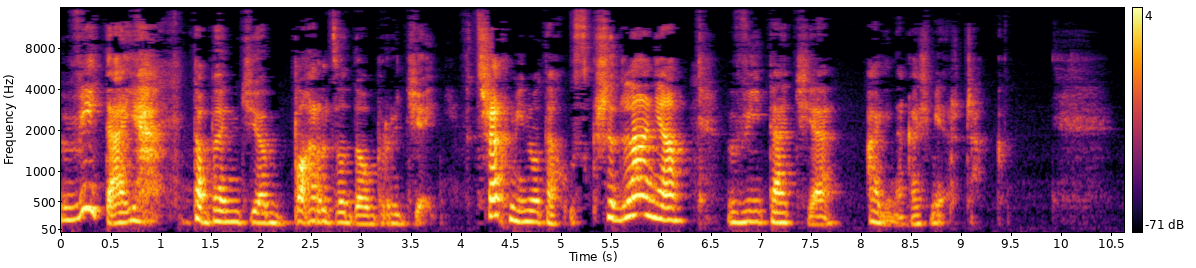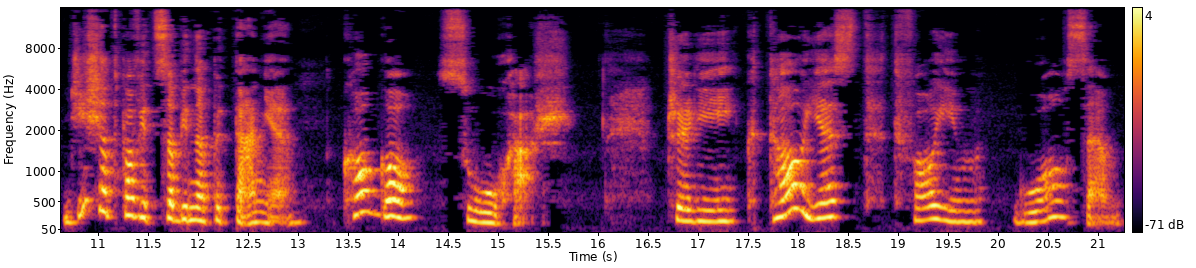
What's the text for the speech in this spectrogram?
Witaj. To będzie bardzo dobry dzień. W trzech minutach uskrzydlania wita Cię Alina Kaźmierczak. Dziś odpowiedz sobie na pytanie, kogo słuchasz? Czyli kto jest Twoim głosem,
